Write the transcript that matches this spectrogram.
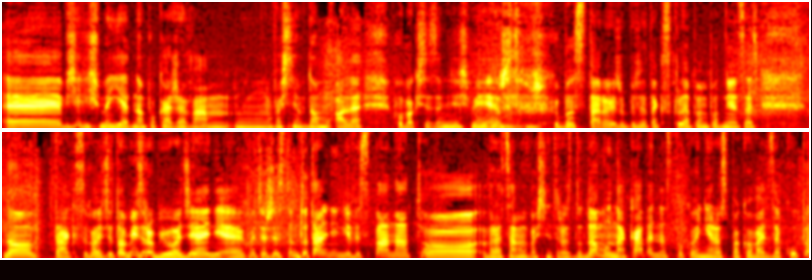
E, Wzięliśmy jedno, pokażę Wam mm, właśnie w domu, ale chłopak się ze mnie śmieje, że to już chyba starość, żeby się tak sklepem podniecać. No tak, słuchajcie, to mi zrobiło dzień, e, chociaż jestem totalnie niewyspana, to wracamy właśnie teraz do domu na kawę, na spokojnie rozpakować zakupy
